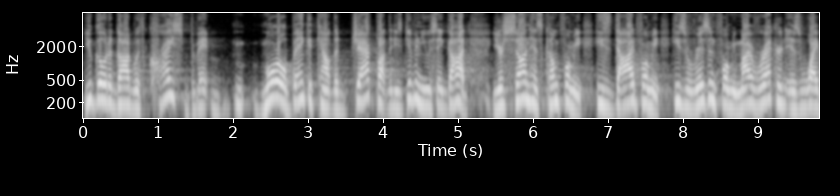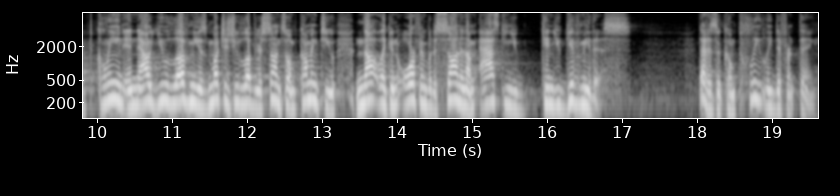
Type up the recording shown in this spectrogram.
You go to God with Christ's moral bank account, the jackpot that He's given you, and say, God, your Son has come for me. He's died for me. He's risen for me. My record is wiped clean, and now you love me as much as you love your Son. So I'm coming to you not like an orphan, but a son, and I'm asking you, can you give me this? That is a completely different thing.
